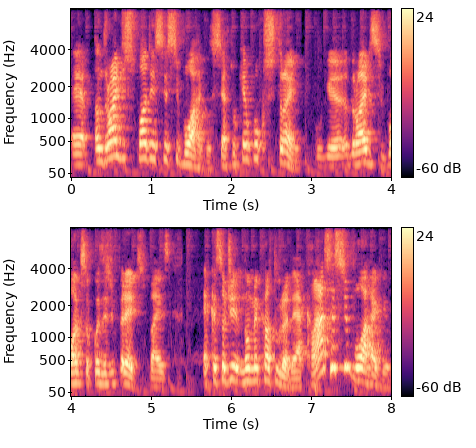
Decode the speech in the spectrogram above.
é, androids podem ser ciborgues, certo? O que é um pouco estranho, porque androids e ciborgues são coisas diferentes, mas é questão de nomenclatura, né? A classe é ciborgue.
